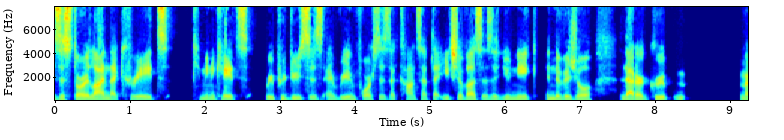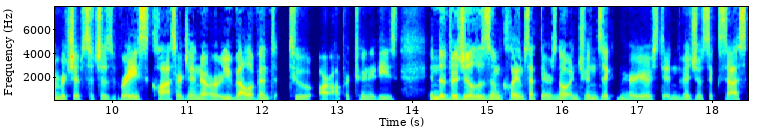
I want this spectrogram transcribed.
is a storyline that creates communicates, reproduces, and reinforces the concept that each of us is a unique individual and that our group memberships such as race, class, or gender are irrelevant to our opportunities. Individualism claims that there's no intrinsic barriers to individual success,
